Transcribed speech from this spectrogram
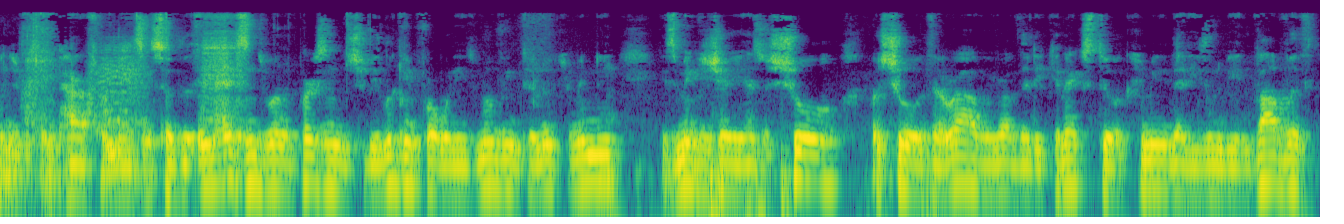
And it became powerful, amazing. So, the, in essence, what a person should be looking for when he's moving to a new community is making sure he has a shul, a shul with a rav, a rav that he connects to, a community that he's going to be involved with,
